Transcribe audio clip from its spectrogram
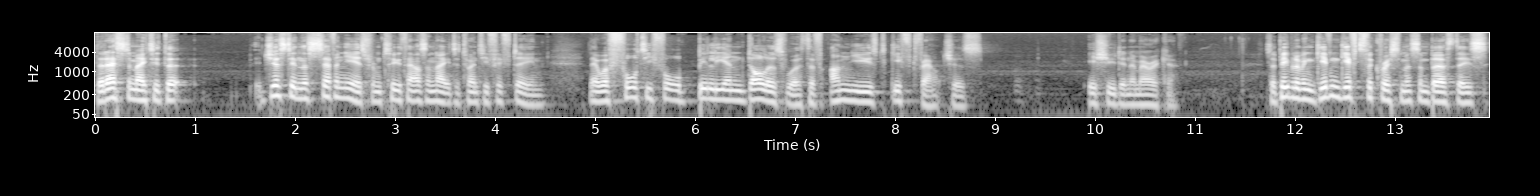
that estimated that just in the seven years from 2008 to 2015, there were $44 billion worth of unused gift vouchers issued in America. So people have been given gifts for Christmas and birthdays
